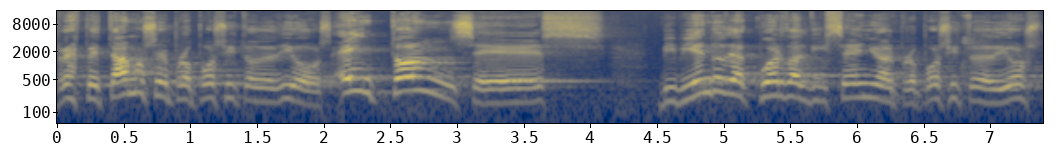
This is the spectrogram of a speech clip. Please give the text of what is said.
respetamos el propósito de Dios, entonces Viviendo de acuerdo al diseño y al propósito de Dios,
